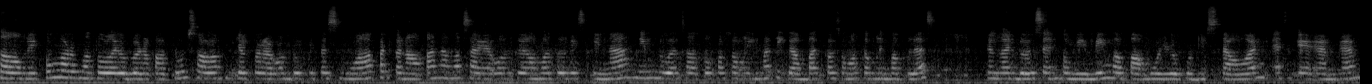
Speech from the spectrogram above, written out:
Assalamualaikum warahmatullahi wabarakatuh. Salam sejahtera untuk kita semua. Perkenalkan nama saya Olga Almatul Rizkina, NIM 21053400015 dengan dosen pembimbing Bapak Mulyo Budi Setiawan, SEMM.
